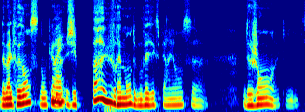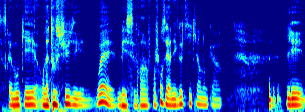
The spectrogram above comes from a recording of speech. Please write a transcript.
de malfaisance. Donc, euh, j'ai pas eu vraiment de mauvaises expériences euh, de gens qui, se seraient moqués. On a tous eu des. Ouais, mais c'est vrai, franchement, c'est anecdotique. Hein, donc, les...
